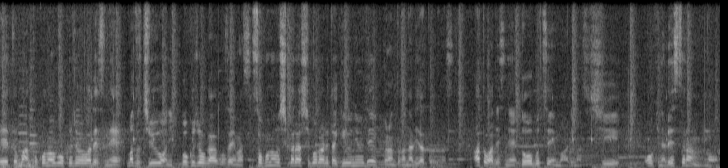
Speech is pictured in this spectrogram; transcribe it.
えーとまあ、ここの牧場はですねまず中央に牧場がございますそこの牛から絞られた牛乳でプラントが成り立っておりますあとはですね動物園もありますし大きなレストランも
